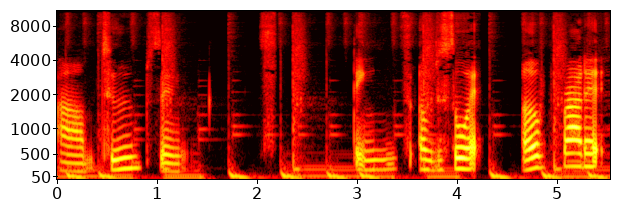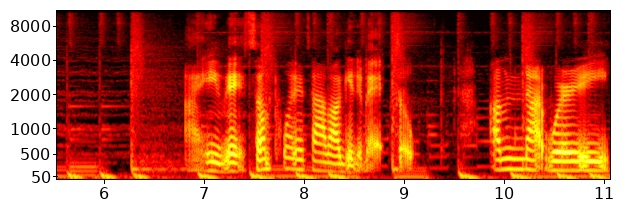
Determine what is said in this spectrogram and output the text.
um, tubes and things of the sort of product, I at some point in time I'll get it back. So I'm not worried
